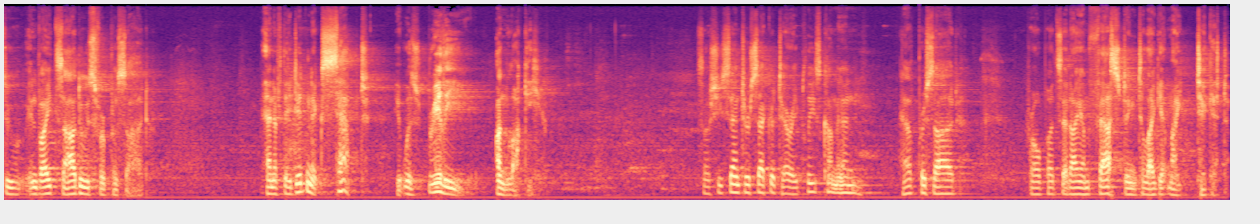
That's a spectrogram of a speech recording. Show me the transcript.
to invite sadhus for prasad. And if they didn't accept, it was really unlucky. So she sent her secretary, please come in, have prasad. Prabhupada said, I am fasting till I get my ticket.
